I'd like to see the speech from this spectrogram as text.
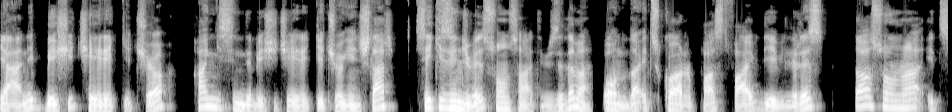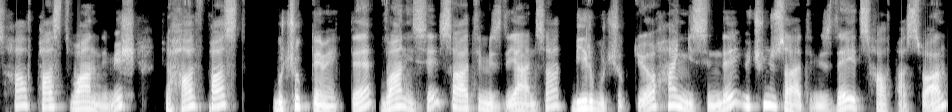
Yani 5'i çeyrek geçiyor. Hangisinde 5'i çeyrek geçiyor gençler? 8. ve son saatimizde değil mi? Onu da it's quarter past 5 diyebiliriz. Daha sonra it's half past one demiş. İşte half past buçuk demekti. One ise saatimizdi. Yani saat bir buçuk diyor. Hangisinde? Üçüncü saatimizde it's half past one.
